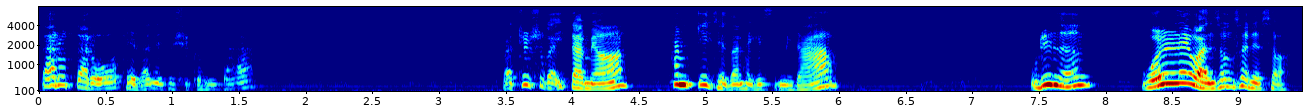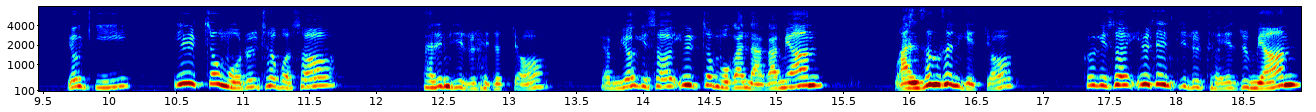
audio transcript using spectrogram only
따로따로 재단해 주실 겁니다. 맞출 수가 있다면 함께 재단하겠습니다. 우리는 원래 완성선에서 여기 1.5를 접어서 다림질을 해줬죠. 그럼 여기서 1.5가 나가면 완성선이겠죠. 거기서 1cm를 더해주면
